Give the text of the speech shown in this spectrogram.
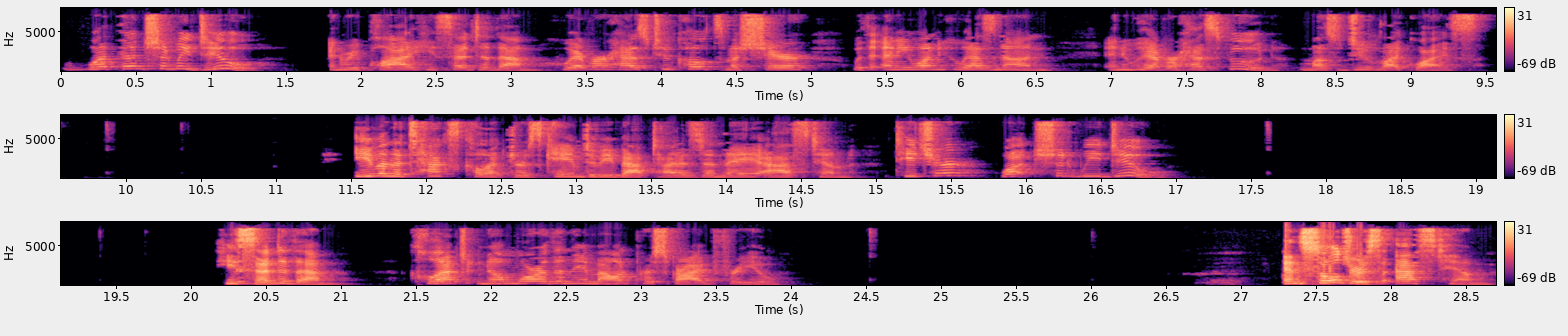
what then should we do? In reply he said to them, Whoever has two coats must share with anyone who has none, and whoever has food must do likewise. Even the tax collectors came to be baptized, and they asked him, Teacher, what should we do? He said to them, Collect no more than the amount prescribed for you. And soldiers asked him,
